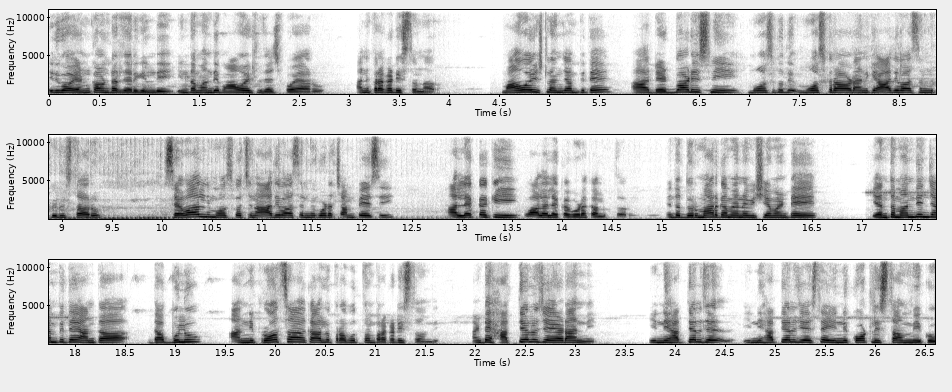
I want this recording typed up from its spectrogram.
ఇదిగో ఎన్కౌంటర్ జరిగింది ఇంతమంది మావోయిస్టులు చచ్చిపోయారు అని ప్రకటిస్తున్నారు. మావోయిస్టులను చంపితే ఆ డెడ్ బాడీస్ని మోసుకు మోసుకురావడానికి ఆదివాసులను పిలుస్తారు. శవాల్ని మోసుకొచ్చిన ఆదివాసుల్ని కూడా చంపేసి ఆ లెక్కకి వాళ్ళ లెక్క కూడా కలుపుతారు. ఎంత దుర్మార్గమైన విషయం అంటే ఎంతమందిని చంపితే అంత డబ్బులు అన్ని ప్రోత్సాహకాలు ప్రభుత్వం ప్రకటిస్తోంది. అంటే హత్యలు చేయడాన్ని ఇన్ని హత్యలు చే ఇన్ని హత్యలు చేస్తే ఇన్ని కోట్లు ఇస్తాం మీకు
